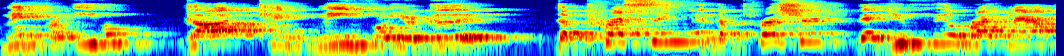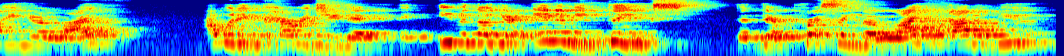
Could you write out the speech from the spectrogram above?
meant for evil, God can mean for your good. The pressing and the pressure that you feel right now in your life, I would encourage you that even though your enemy thinks that they're pressing the life out of you,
